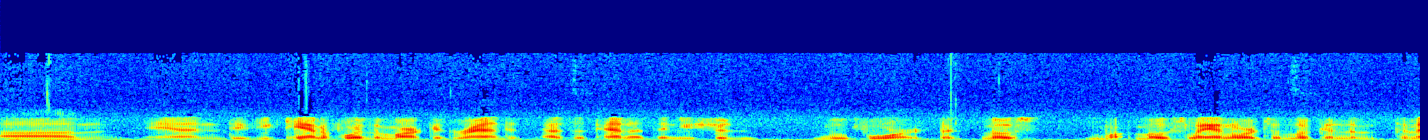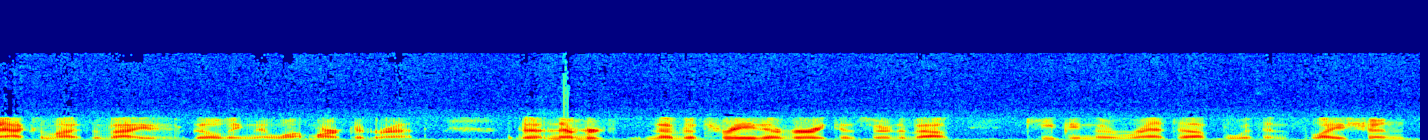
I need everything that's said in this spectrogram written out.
um, and if you can't afford the market rent as a tenant, then you shouldn't move forward. But most most landlords are looking to, to maximize the value of the building. They want market rent. The, number number three, they're very concerned about keeping the rent up with inflation.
